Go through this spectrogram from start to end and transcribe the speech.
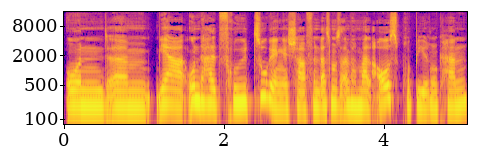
Und ähm, ja, und halt früh Zugänge schaffen, dass man es einfach mal ausprobieren kann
